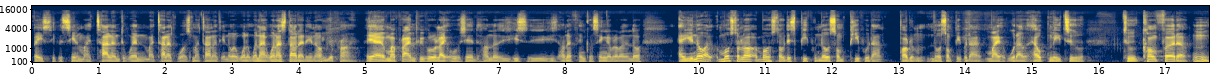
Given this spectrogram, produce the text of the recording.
basically seen my talent when my talent was my talent. You know, when when I when I started, you know, In your prime. yeah, my prime. People were like, "Oh shit, he's he's on a Finko singer, blah blah blah." And you know, most a lot, most of these people know some people that probably know some people that might would have helped me to to come further. Hmm.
